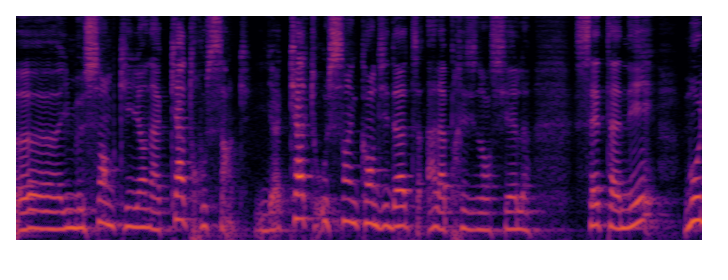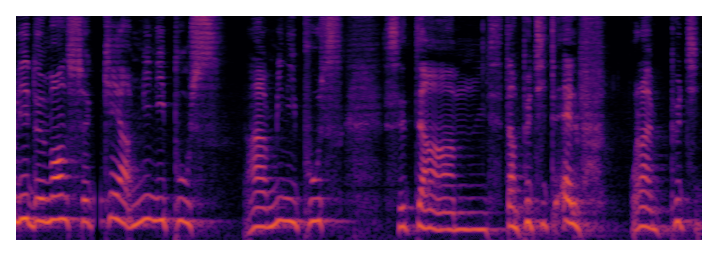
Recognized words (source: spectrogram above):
Euh, il me semble qu'il y en a quatre ou cinq. Il y a quatre ou cinq candidates à la présidentielle cette année. Molly demande ce qu'est un mini-pouce. Un mini-pouce, c'est un, c'est un petit elfe. Voilà, un petit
